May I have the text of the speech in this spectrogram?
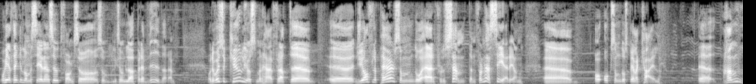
och helt enkelt då med seriens utfång så, så liksom löper det vidare. Och det var ju så kul just med det här för att eh, eh, Geoff LePere som då är producenten för den här serien Eh, och, och, som då spelar Kyle eh, han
